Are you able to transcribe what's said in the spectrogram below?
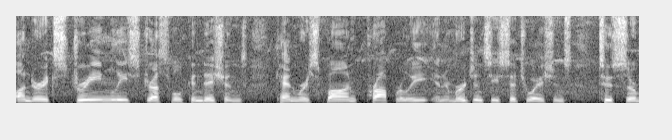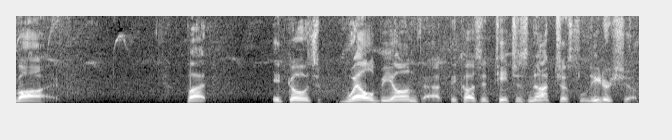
under extremely stressful conditions can respond properly in emergency situations to survive. But it goes well beyond that because it teaches not just leadership,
